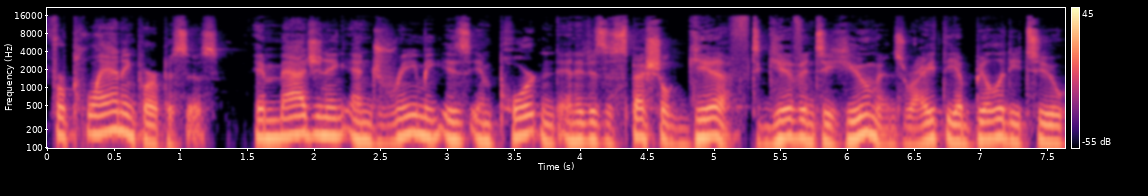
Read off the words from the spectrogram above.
for planning purposes. Imagining and dreaming is important and it is a special gift given to humans, right? The ability to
